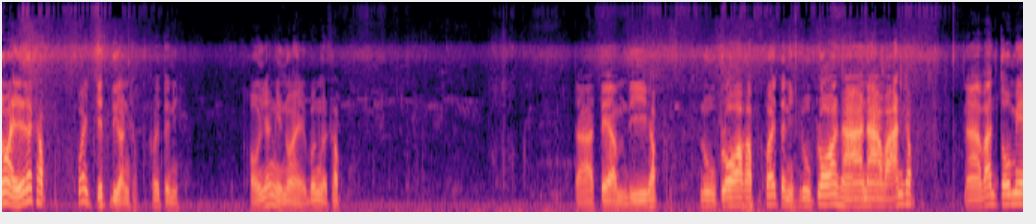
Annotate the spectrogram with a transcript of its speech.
หน่อยๆเลยนะครับควายเจ็ดเดือนครับควายตัวนี้ เขายังนิดหน่อยๆเบิ้งเลยครับ ตาแต้มดีครับรูปรอครับควายตัวนี้รูปรอหนาหนาหวานครับหนาหวานโตแม่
